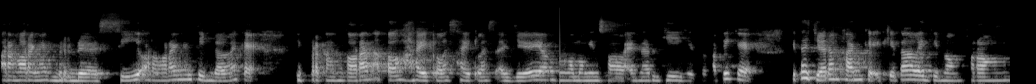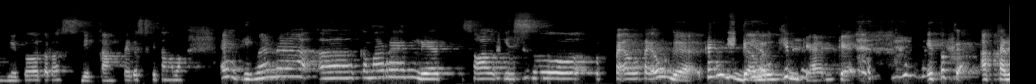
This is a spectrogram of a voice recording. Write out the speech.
orang-orang yang berdasi, orang-orang yang tinggalnya kayak di perkantoran atau high class high class aja yang ngomongin soal energi gitu. Tapi kayak kita jarang kan kayak kita lagi nongkrong gitu terus di cafe terus kita ngomong, eh gimana uh, kemarin lihat soal isu PLTU nggak? Kan nggak iya. mungkin kan kayak itu akan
